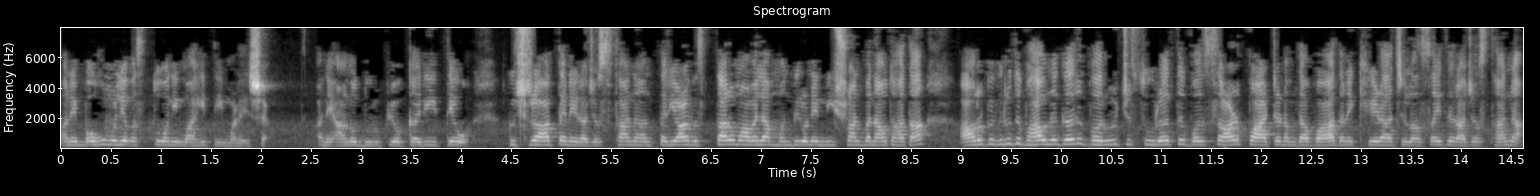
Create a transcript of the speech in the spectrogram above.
અને બહુમૂલ્ય વસ્તુઓની માહિતી મળે છે. અને આનો દુરુપયોગ કરી તેઓ ગુજરાત અને રાજસ્થાનના અંતરિયાળ વિસ્તારોમાં આવેલા મંદિરોને નિશાન બનાવતા હતા. આરોપી વિરુદ્ધ ભાવનગર, ભરૂચ, સુરત, વલસાડ, પાટણ, અમદાવાદ અને ખેડા જિલ્લા સહિત રાજસ્થાનના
